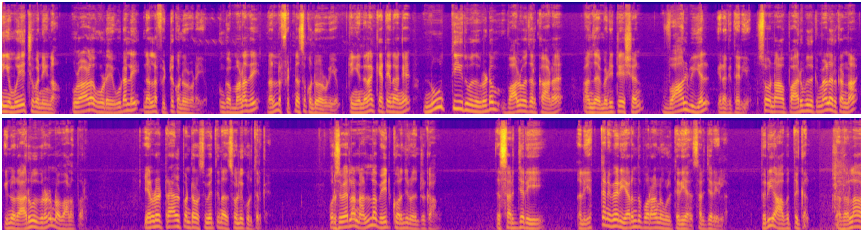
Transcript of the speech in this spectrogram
நீங்கள் முயற்சி பண்ணிங்கன்னா உங்களால் உங்களுடைய உடலை நல்ல ஃபிட்டு கொண்டு வர முடியும். உங்கள் மனதை நல்ல ஃபிட்னஸை கொண்டு வர முடியும். நீங்கள் என்னெல்லாம் கேட்டீங்கன்னாங்க நூற்றி இருபது வருடம் வாழ்வதற்கான அந்த மெடிடேஷன் வாழ்வியல் எனக்கு தெரியும். ஸோ நான் இப்போ அறுபதுக்கு மேலே இருக்கேன்னா இன்னொரு அறுபது வருடம் நான் வாழப்போகிறேன் என்னோட ட்ராவல் பண்ணுற ஒரு சிவத்துக்கு நான் சொல்லி கொடுத்துருக்கேன். ஒரு சிலர்லாம் நல்ல வெயிட் குறைஞ்சிட்டு வந்துட்டுருக்காங்க இந்த சர்ஜரி அதில் எத்தனை பேர் இறந்து போகிறாங்கன்னு உங்களுக்கு தெரியாது சர்ஜரியில். பெரிய ஆபத்துக்கள். அதெல்லாம்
